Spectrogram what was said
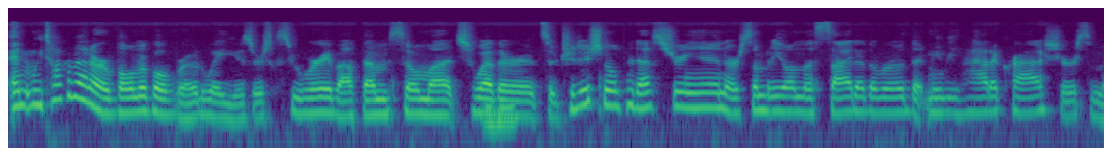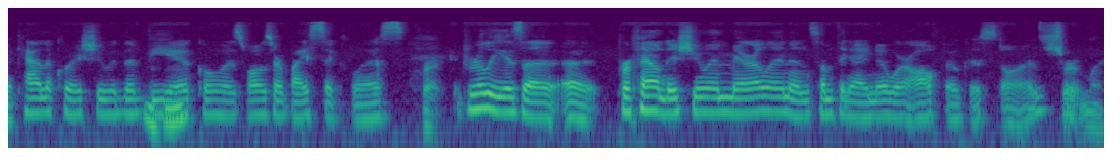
And we talk about our vulnerable roadway users because we worry about them so much, whether mm-hmm. it's a traditional pedestrian or somebody on the side of the road that maybe had a crash or some mechanical issue with the mm-hmm. vehicle, mm-hmm. as well as our bicyclists. Right. It really is a, a profound issue in Maryland and something I know we're all focused on. Certainly.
